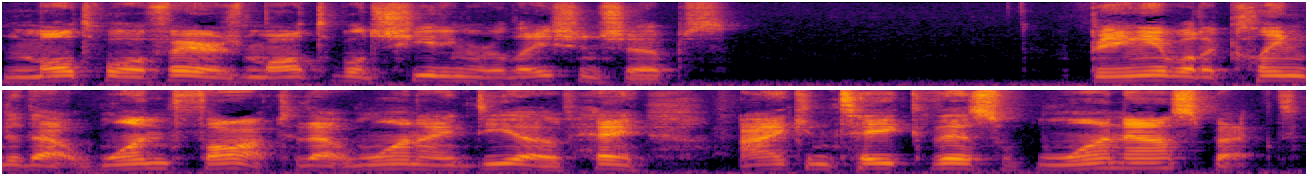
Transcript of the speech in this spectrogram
multiple affairs, multiple cheating relationships, being able to cling to that one thought, to that one idea of, hey, I can take this one aspect,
